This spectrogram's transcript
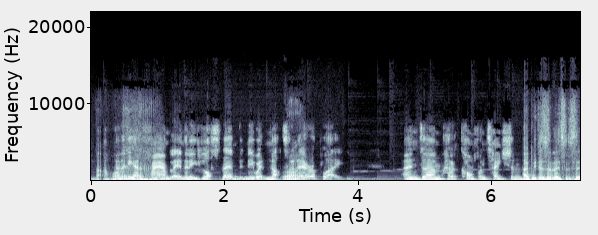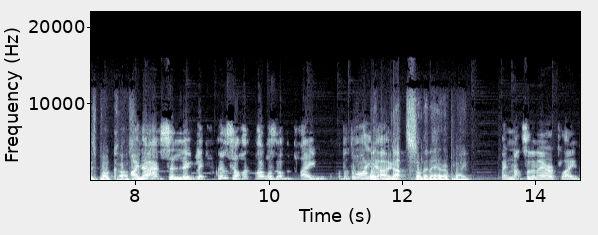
No, And then he had a family, and then he lost them, didn't he? Went nuts on an aeroplane, and um, had a confrontation. Hope he doesn't listen to this podcast. I know, absolutely. And also, I, I wasn't on the plane. What do I Went know? nuts on an aeroplane. Went nuts on an aeroplane.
